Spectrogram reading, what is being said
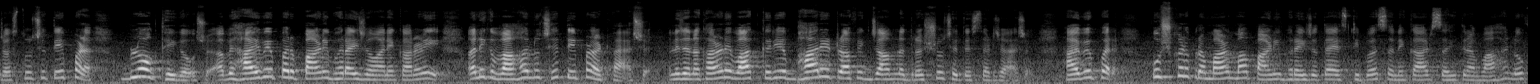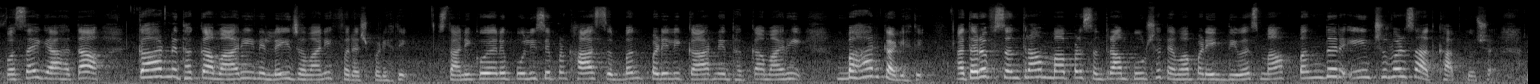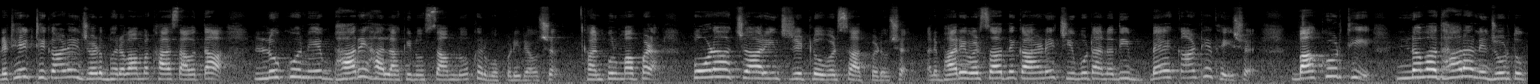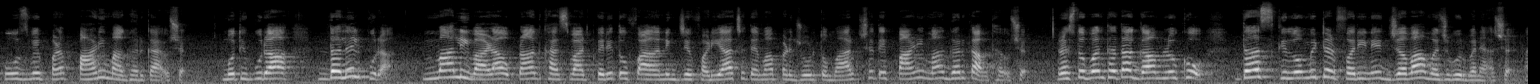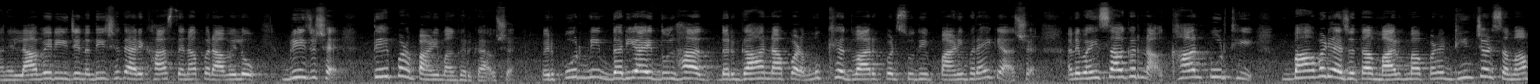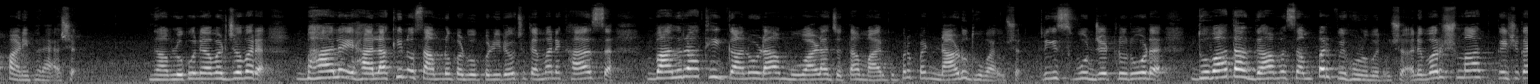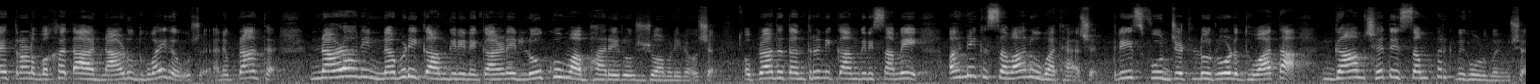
રસ્તો છે તે પણ બ્લોક થઈ ગયો છે. હવે હાઈવે પર પાણી ભરાઈ જવાને કારણે અનેક વાહનો છે તે પણ અટવાયા છે. અને જેના કારણે વાત કરીએ, ભારે ટ્રાફિક જામના દ્રશ્યો છે તે સર્જાયા છે. હાઈવે પર પુષ્કળ પ્રમાણમાં પાણી ભરાઈ જતા એસટી બસ અને કાર સહિતના વાહનો ફસાઈ ગયા હતા. કારને ધક્કા મારીને લઈ જવાની ફરજ પડી હતી. સ્થાનિકોએ અને પોલીસે પણ ખાસ બંધ પડેલી કારને ધક્કા મારી બહાર કાઢી હતી. આ તરફ સંતરામમાં પણ સંતરામપુર છે, તેમાં પણ એક દિવસમાં પંદર ઇંચ વરસાદ ખાબક્યો છે અને ઠેક ઠેકાણે જળ ભરવામાં ખાસ આવતા લોકોને ભારે હાલાકીનો સામનો કરવો પડી રહ્યો છે. ખાનપુરમાં પણ પોણા ચાર ઇંચ જેટલો વરસાદ પડ્યો છે અને ભારે વરસાદને કારણે ચીબોટા નદી બે કાંઠે થઈ છે. બાકોરથી નવાધારાને જોડતો કોઝવે પણ પાણીમાં ગરકાયો છે. મોતીપુરા, દલેલપુરા, માલીવાડા ઉપરાંત, ખાસ વાત કરીએ તો અનેક જે ફળિયા છે તેમાં પણ જોડતો માર્ગ છે, તે પાણીમાં ગરકાવ થયો છે. રસ્તો બંધ થતાં ગામ લોકો દસ કિલોમીટર ફરીને જવા મજબૂર બન્યા છે. અને લાવેરી જે નદી છે, ત્યારે ખાસ તેના પર આવેલો બ્રિજ છે, તે પણ પાણીમાં ગરકાયો છે. વીરપુરની દરિયાઈ દુલ્હા દરગાહના પણ મુખ્ય દ્વાર પર સુધી પાણી ભરાઈ ગયા છે. અને મહીસાગરના ખાનપુરથી બાવળિયા જતા માર્ગમાં પણ ઢીંચણસમાં પાણી ભરાયા છે. ગામ લોકોને અવર જવર ભાલે હાલાકીનો સામનો કરવો પડી રહ્યો છે. તેમાં ખાસ વાલરાથી કાનોડા મુવાડા જતા માર્ગ ઉપર પણ નાડું ધોવાયું છે. ત્રીસ ફૂટ જેટલું રોડ ધોવાતા ગામ સંપર્ક વિહોણું બન્યું છે અને વર્ષમાં કહી શકાય ત્રણ વખત આ નાડું ધોવાઈ ગયું છે અને ઉપરાંત નાળાની નબળી કામગીરીને કારણે લોકોમાં ભારે રોષ જોવા મળી રહ્યો છે. ઉપરાંત તંત્રની કામગીરી સામે અનેક સવાલો ઊભા થયા છે. ત્રીસ ફૂટ જેટલું રોડ ધોવાતા ગામ છે તે સંપર્ક વિહોણું બન્યું છે.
